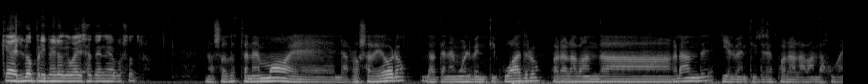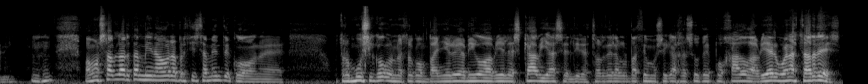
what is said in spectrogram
¿Qué es lo primero que vais a tener vosotros? Nosotros tenemos eh, la Rosa de Oro, la tenemos el 24 para la banda grande y el 23 para la banda juvenil. Vamos a hablar también ahora precisamente con eh, otro músico, con nuestro compañero y amigo Gabriel Escabias, el director de la agrupación musical Jesús Despojado. Gabriel, buenas tardes.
